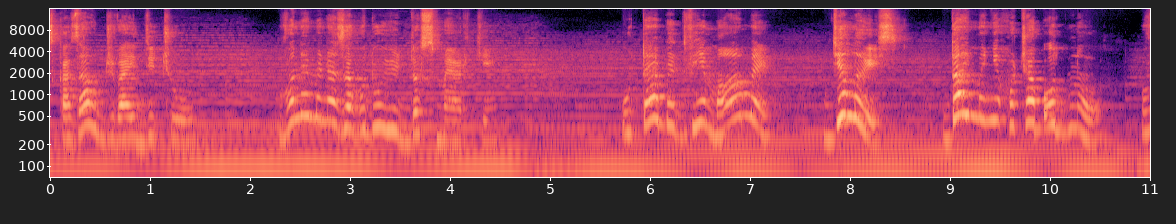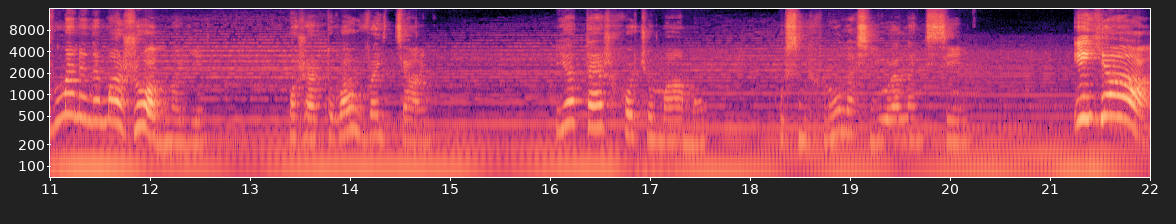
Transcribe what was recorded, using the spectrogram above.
сказав Джвей Дічу. Вони мене загодують до смерті. У тебе дві мами? Ділись, дай мені хоча б одну. В мене нема жодної, пожартував Вейцянь. Я теж хочу маму, усміхнулась Юелань Сінь. І я.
